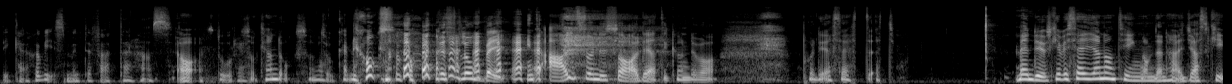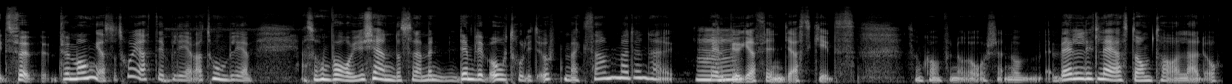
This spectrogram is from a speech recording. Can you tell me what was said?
Det är kanske vi som inte fattar hans ja, storhet. så kan det också vara. Så kan det också vara. det slog mig inte alls som du sa det, att det kunde vara på det sättet. Men du, ska vi säga någonting om den här Just Kids? För, för många så tror jag att det blev att hon blev, alltså hon var ju känd och sådär, men den blev otroligt uppmärksammad den här självbiografin Just Kids. Som kom för några år sedan. Och väldigt läst och omtalad och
